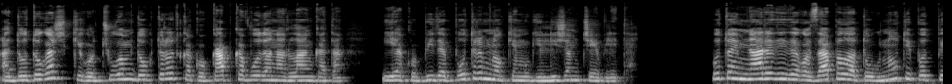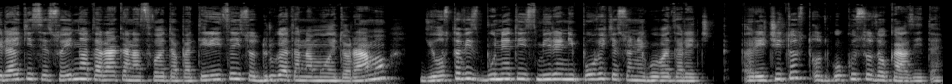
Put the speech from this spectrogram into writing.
А до тогаш ќе го чувам докторот како капка вода на дланката и ако биде потребно ќе му ги лижам чевлите. Потоа им нареди да го запалат огнот и подпирајќи се со едната рака на својата патерица и со другата на моето рамо, ги остави збунети и смирени повеќе со неговата реч... речитост од колку со доказите.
